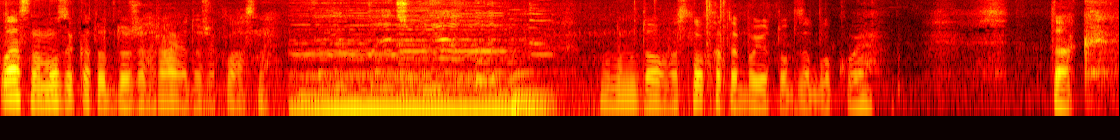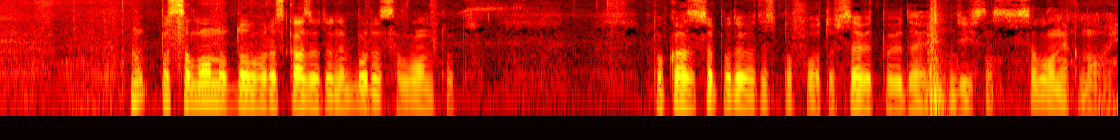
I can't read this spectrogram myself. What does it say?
Класна музика тут дуже грає, дуже класно. Будемо довго слухати, бо YouTube заблокує. Так. Ну, по салону довго розказувати не буду, салон тут. Показую все подивитись по фото. Все відповідає дійсності. Салон як новий.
